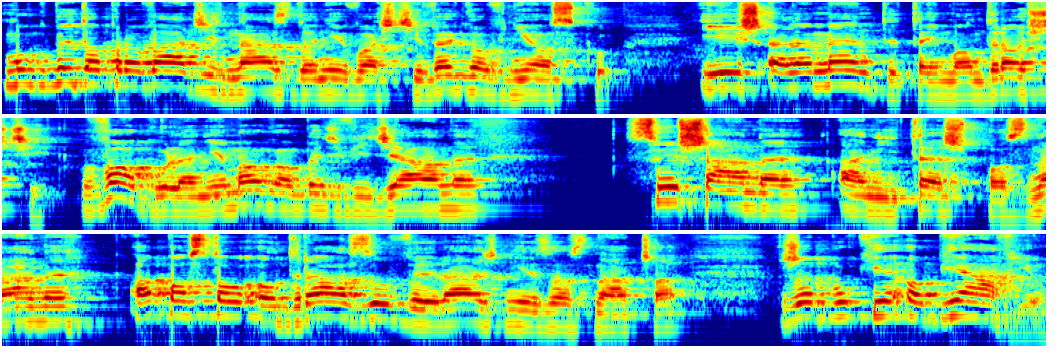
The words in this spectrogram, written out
mógłby doprowadzić nas do niewłaściwego wniosku, iż elementy tej mądrości w ogóle nie mogą być widziane, słyszane, ani też poznane, apostoł od razu wyraźnie zaznacza, że Bóg je objawił.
